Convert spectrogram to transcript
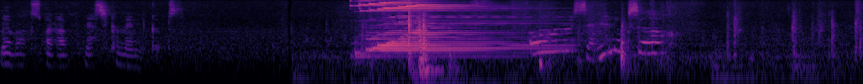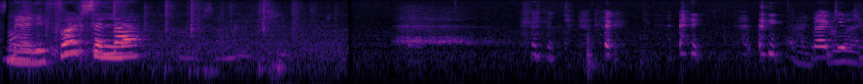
Mais bon, c'est pas grave. Merci quand même, les cops. Oh, salut, Luxor Mais elle est folle celle-là. Mais à qui tu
